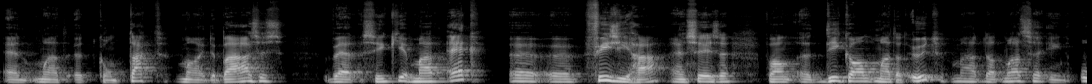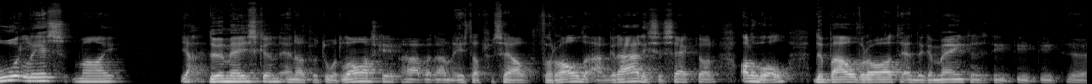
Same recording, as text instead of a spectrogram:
en moet het contact met de basis weer ziekje, maar ik uh, visie ha en zeggen van uh, die kant moet het uit, maar dat moet ze in oerlis met ja, de meesten. En als we door het landschap hebben, dan is dat vooral de agrarische sector. Alhoewel, de bouwraad en de gemeentes die, die, die het uh,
